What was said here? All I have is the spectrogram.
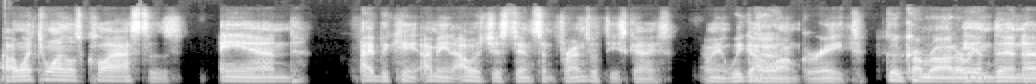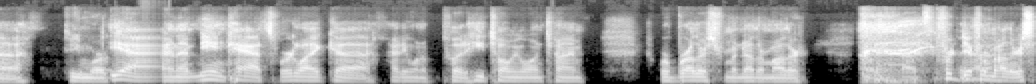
I went to one of those classes and I became, I mean, I was just instant friends with these guys. I mean, we got yeah. along great. Good camaraderie. And then uh teamwork. Yeah. And then me and Katz, we're like uh how do you want to put it? He told me one time, we're brothers from another mother. For different yeah. mothers.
